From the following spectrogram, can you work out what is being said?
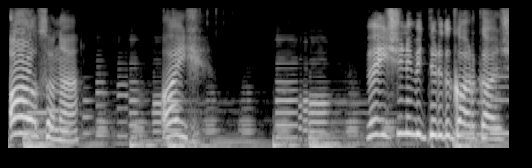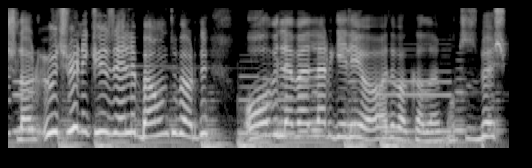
Al sana. Ay. Ve işini bitirdik arkadaşlar. 3250 bounty verdi. O bir leveller geliyor. Hadi bakalım. 35.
